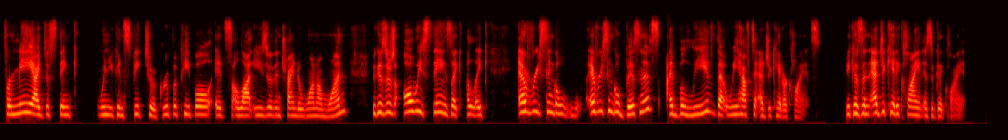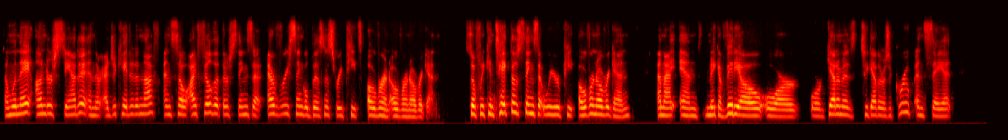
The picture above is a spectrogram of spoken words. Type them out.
for me, I just think when you can speak to a group of people, it's a lot easier than trying to one on one because there's always things like, uh, like, every single every single business i believe that we have to educate our clients because an educated client is a good client and when they understand it and they're educated enough and so i feel that there's things that every single business repeats over and over and over again so if we can take those things that we repeat over and over again and i and make a video or or get them as, together as a group and say it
